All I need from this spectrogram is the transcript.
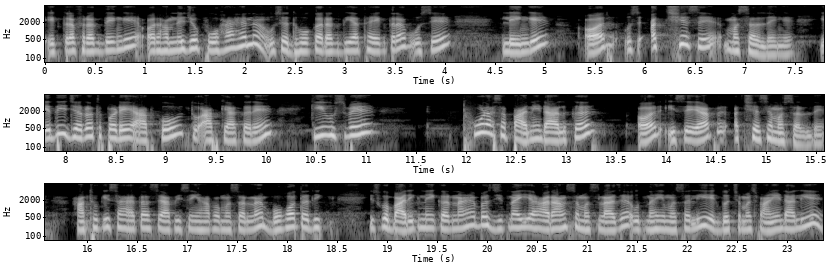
एक तरफ़ रख देंगे और हमने जो पोहा है ना, उसे धोकर रख दिया था एक तरफ़, उसे लेंगे और उसे अच्छे से मसल देंगे। यदि ज़रूरत पड़े आपको तो आप क्या करें कि उसमें थोड़ा सा पानी डालकर और इसे आप अच्छे से मसल दें। हाथों की सहायता से आप इसे यहाँ पर मसलना है। बहुत अधिक इसको बारीक नहीं करना है। बस जितना ये आराम से मसला जाए, उतना ही मसलिए, एक दो चम्मच पानी डालिए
